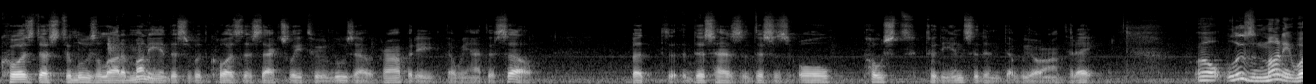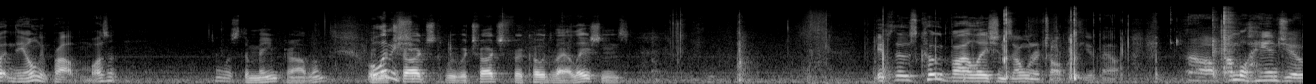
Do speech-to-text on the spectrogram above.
caused us to lose a lot of money, and this is what caused us actually to lose our property that we had to sell. But uh, this has this is all post to the incident that we are on today. Well, losing money wasn't the only problem, was it? That was the main problem. We Well, let were me sh- charged. we were charged for code violations. It's those code violations I want to talk with you about. Uh, I'm going to hand you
